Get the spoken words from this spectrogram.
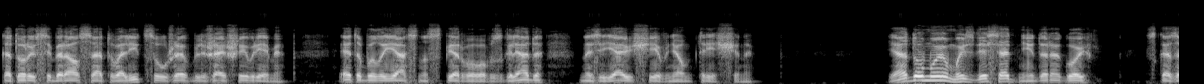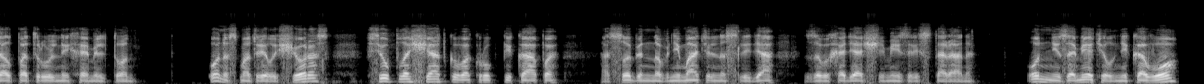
который собирался отвалиться уже в ближайшее время — это было ясно с первого взгляда на зияющие в нем трещины. «Я думаю, мы здесь одни, дорогой», — сказал патрульный Хэмилтон. Он осмотрел еще раз всю площадку вокруг пикапа, особенно внимательно следя за выходящими из ресторана. Он не заметил никого,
